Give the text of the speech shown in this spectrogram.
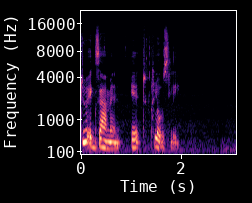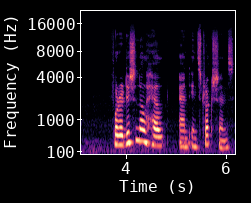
to examine it closely. For additional help and instructions,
